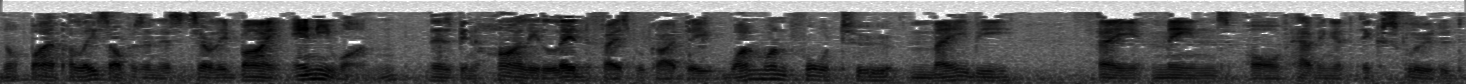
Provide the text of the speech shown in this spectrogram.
not by a police officer necessarily, by anyone, there's been highly led Facebook ID. 1142 may be a means of having it excluded.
